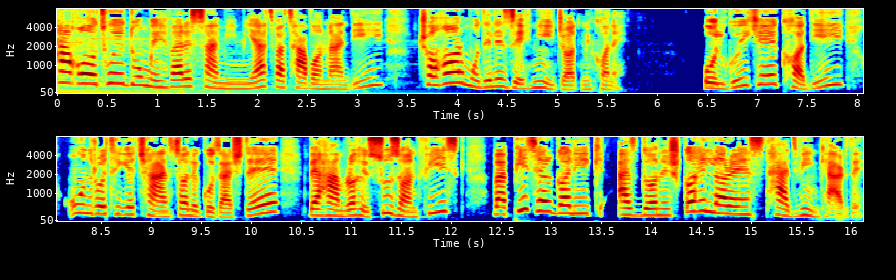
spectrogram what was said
تقاطع دو محور صمیمیت و توانمندی چهار مدل ذهنی ایجاد می‌کنه. الگویی که کادی اون رو طی چند سال گذشته به همراه سوزان فیسک و پیتر گلیک از دانشگاه لارنس تدوین کرده.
